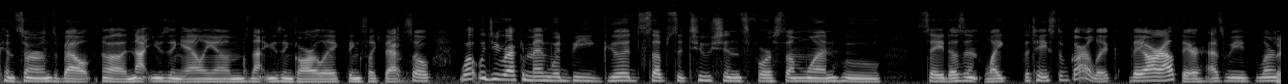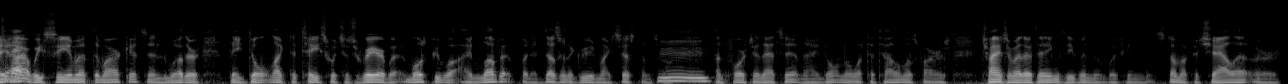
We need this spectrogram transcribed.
concerns about uh, not using alliums, not using garlic, things like that. So, what would you recommend would be good substitutions for someone who, say, doesn't like the taste of garlic? They are out there, as we learned They today. are. We see them at the markets, and whether they don't like the taste, which is rare, but most people, I love it, but it doesn't agree with my system. So, Mm. unfortunately, that's it. And I don't know what to tell them as far as trying some other things, even if you stomach a shallot or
